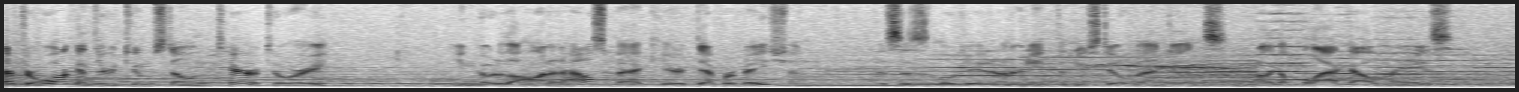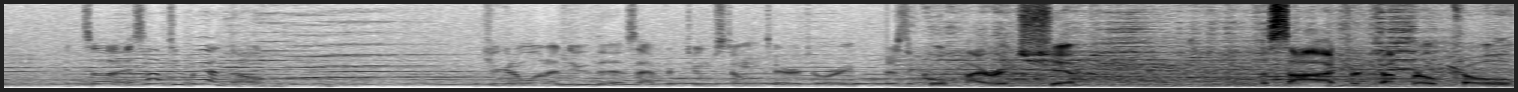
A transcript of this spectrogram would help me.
After walking through Tombstone territory, you can go to the haunted house back here, Deprivation. This is located underneath the New Steel Vengeance, kind of like a blackout maze. It's, uh, it's not too bad though. But you're gonna wanna do this after Tombstone territory. There's the cool pirate ship facade for Cutthroat Cove.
